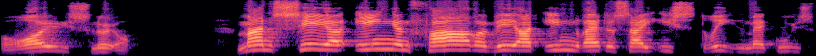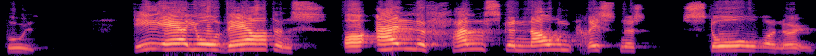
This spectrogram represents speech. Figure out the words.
røgslør. Man ser ingen fare ved at indrette sig i strid med Guds bud. Det er jo verdens og alle falske navnkristnes store nød.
